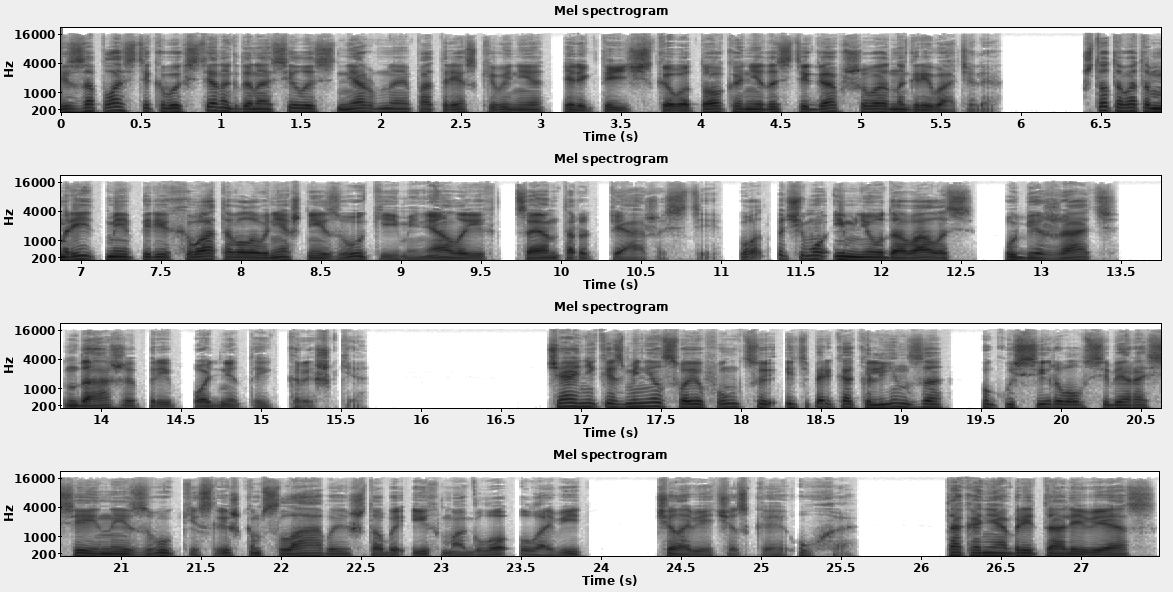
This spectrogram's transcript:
Из-за пластиковых стенок доносилось нервное потрескивание электрического тока, не достигавшего нагревателя. Что-то в этом ритме перехватывало внешние звуки и меняло их центр тяжести. Вот почему им не удавалось убежать даже при поднятой крышке. Чайник изменил свою функцию и теперь как линза фокусировал в себе рассеянные звуки, слишком слабые, чтобы их могло уловить человеческое ухо. Так они обретали вес,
